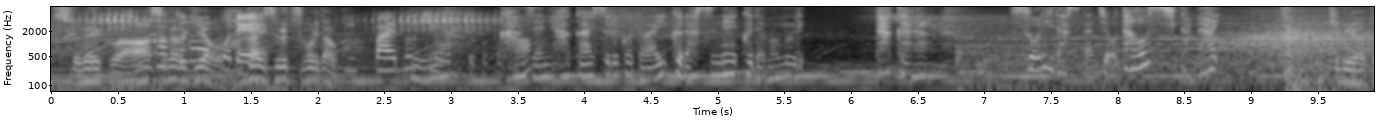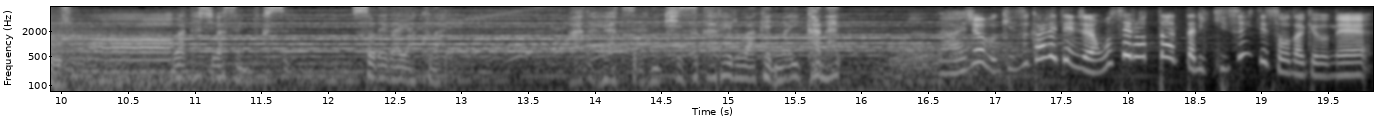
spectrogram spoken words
スネークはアーセナルギアを破壊するつもりなのか？いっぱい武器をってことか？完全に破壊することはいくらスネークでも無理。だからソリダスたちを倒すしかない。君はどうする？あ私は潜伏する。それが役割。まだ奴らに気づかれるわけにはいかない。ー大丈夫。気づかれてんじゃんオセロットあったり気づいてそうだけどね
